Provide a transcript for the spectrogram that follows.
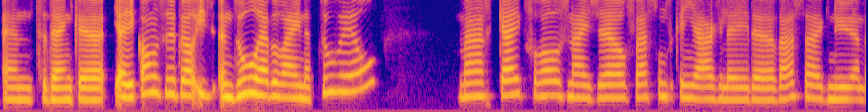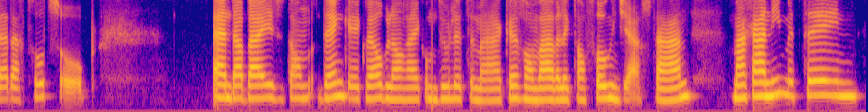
En te denken, ja, je kan natuurlijk wel iets, een doel hebben waar je naartoe wil. Maar kijk vooral eens naar jezelf. Waar stond ik een jaar geleden? Waar sta ik nu? En ben daar trots op. En daarbij is het dan, denk ik, wel belangrijk om doelen te maken. Van waar wil ik dan volgend jaar staan? Maar ga niet meteen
